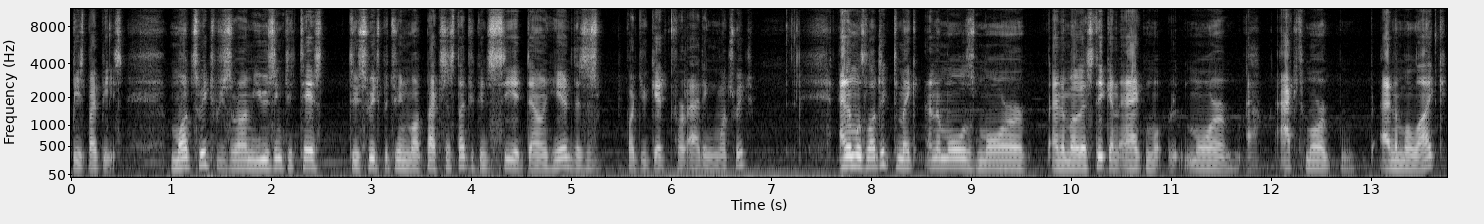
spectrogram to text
piece by piece. Mod switch, which is what I'm using to test, to switch between mod packs and stuff. You can see it down here. This is what you get for adding mod switch. Animals logic to make animals more animalistic and act more, more uh, act more animal-like.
